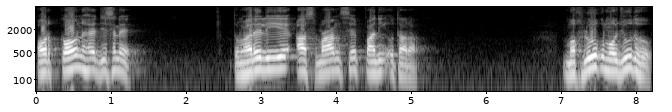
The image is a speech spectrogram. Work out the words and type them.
اور کون ہے جس نے تمہارے لیے آسمان سے پانی اتارا؟ مخلوق موجود ہو،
